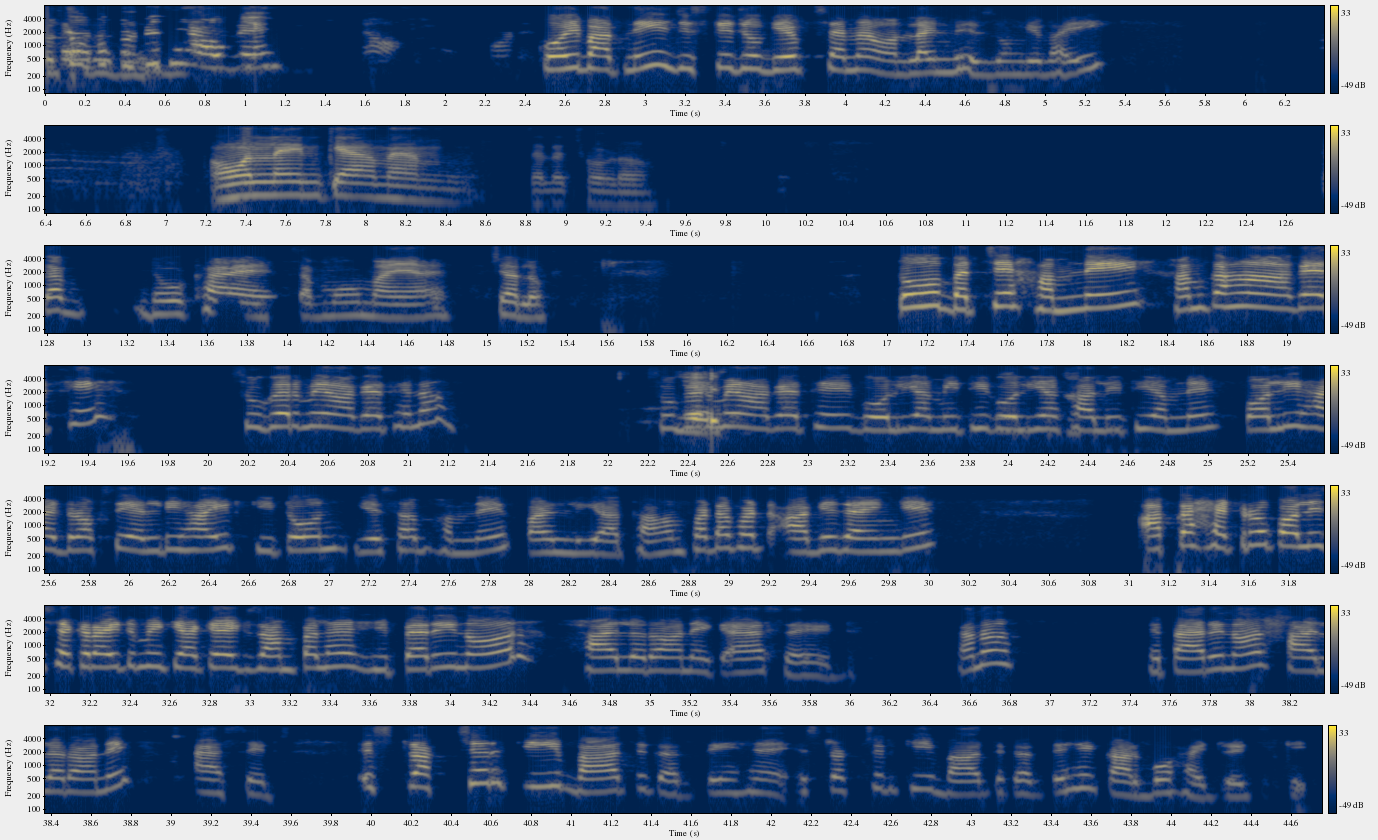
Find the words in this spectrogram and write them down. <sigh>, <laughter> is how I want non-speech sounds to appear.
तो बोल रहे थे आओगे। कोई बात नहीं जिसके जो गिफ्ट्स है मैं ऑनलाइन भेज दूँगी भाई। ऑनलाइन क्या मैम चलो छोड़ो। सब धोखा है सब मोह माया है। चलो। तो बच्चे हमने हम कहाँ आ गए थे? सुगर में आ गए थे ना? Sugar Yes. में आ गए थे गोलियाँ मीठी गोलियाँ खा ली थी हमने। पॉलीहाइड्रोक्सी एल्डिहाइड कीटोन ये सब हमने पढ़ लिया था। हम फटाफट आगे जाएँगे। आपका हेट्रोपॉलीसेकेराइड में क्या क्या एग्ज़ाम्पल है? हिपेरिन और हाइलोरॉनिक एसिड है ना? हिपेरिन और हाइलोरॉनिक एसिड स्ट्रक्चर की बात करते हैं। स्ट्रक्चर की बात करते हैं कार्बोहाइड्रेट्स की।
